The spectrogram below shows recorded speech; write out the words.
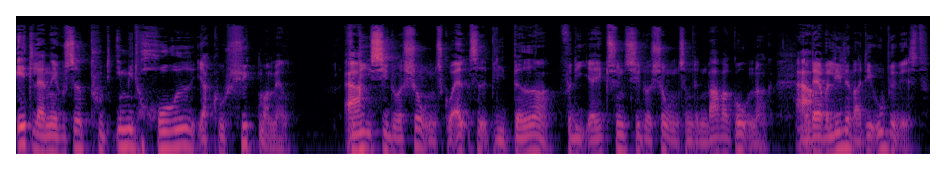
et eller andet, jeg kunne sidde og putte i mit hoved, jeg kunne hygge mig med. Fordi situationen skulle altid blive bedre, fordi jeg ikke synes situationen, som den var, var god nok. Ja. Men da jeg var lille, var det ubevidst.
